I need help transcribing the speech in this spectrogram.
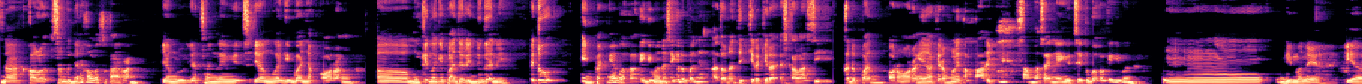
Nah, kalau sebenarnya kalau sekarang yang lu lihat sign language yang lagi banyak orang eh, mungkin lagi pelajarin juga nih, itu impactnya bakal kayak gimana sih ke depannya? Atau nanti kira-kira eskalasi ke depan orang-orang yang akhirnya mulai tertarik nih sama sign language itu bakal kayak gimana? Hmm, gimana ya? Ya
